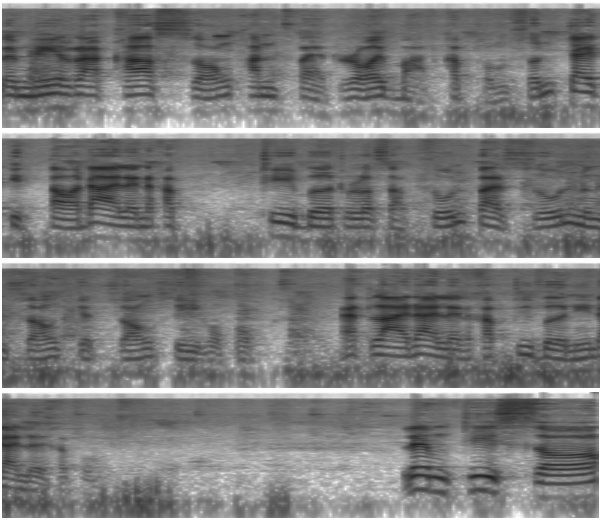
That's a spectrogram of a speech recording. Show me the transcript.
เล่มนี้ราคา 2,800 บาทครับผมสนใจติดต่อได้เลยนะครับ ที่เบอร์โทรศัพท์ 0801272466 แอดไลน์ได้เลยนะครับ ที่เบอร์นี้ได้เลยครับผม เล่มที่สอง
